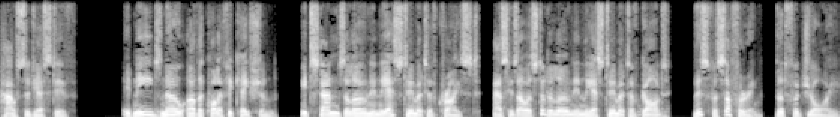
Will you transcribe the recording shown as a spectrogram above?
How suggestive. It needs no other qualification. It stands alone in the estimate of Christ, as his hour stood alone in the estimate of God, this for suffering, that for joy.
